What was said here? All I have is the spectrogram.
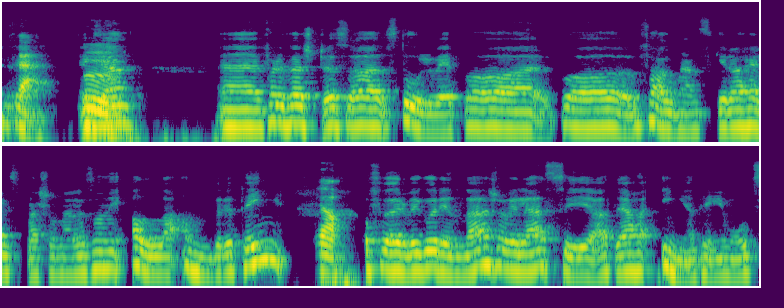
jeg. Ikke Mm. Eh, For det første så stoler vi på, på fagmennesker og helsepersonell og sånn i alle andre ting. Ja. Og før vi går inn der, så vil jeg si at jeg har ingenting imot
